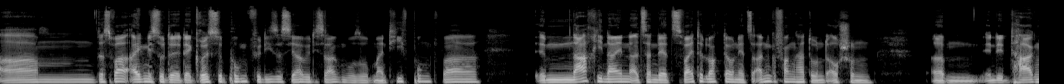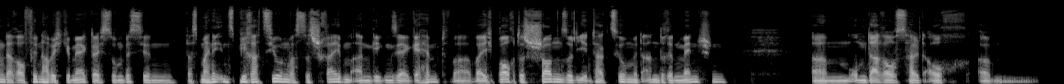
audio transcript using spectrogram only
Ähm, das war eigentlich so der, der größte Punkt für dieses Jahr, würde ich sagen, wo so mein Tiefpunkt war. Im Nachhinein, als dann der zweite Lockdown jetzt angefangen hatte und auch schon ähm, in den Tagen daraufhin habe ich gemerkt, dass ich so ein bisschen, dass meine Inspiration, was das Schreiben anging, sehr gehemmt war, weil ich brauchte schon so die Interaktion mit anderen Menschen, ähm, um daraus halt auch ähm,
